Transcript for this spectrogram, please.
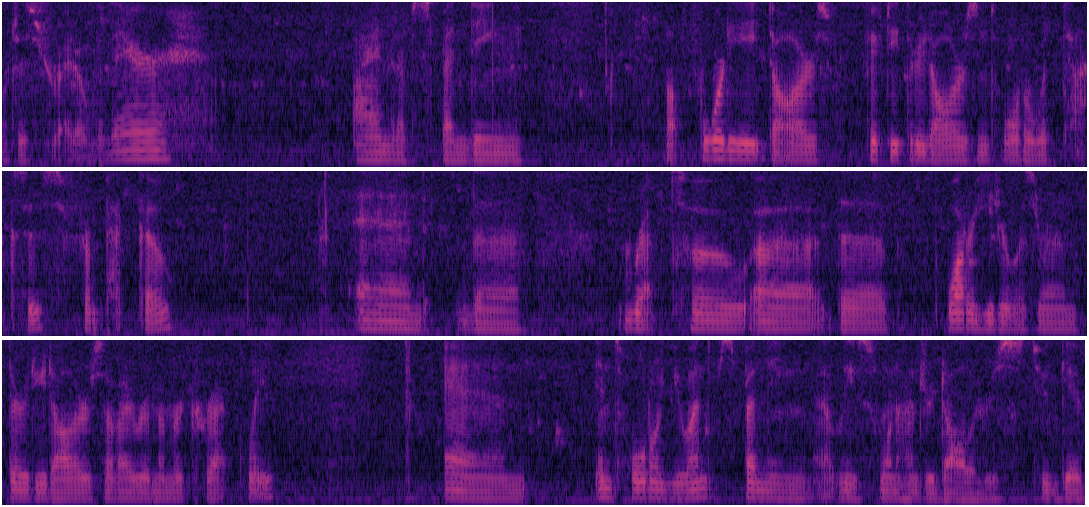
which is right over there, I ended up spending about $48, $53 in total with taxes from Petco. And the Repto, uh, the water heater was around $30 if I remember correctly. And in total you end up spending at least $100 to give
